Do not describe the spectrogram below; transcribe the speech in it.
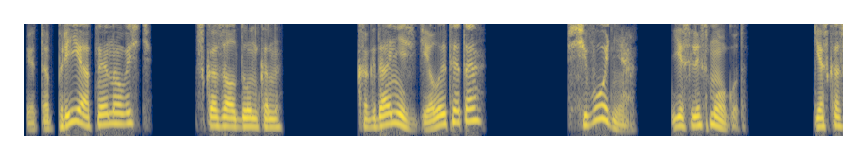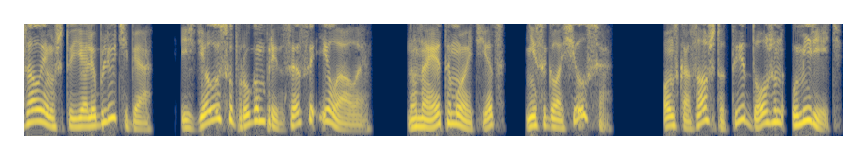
«Это приятная новость», — сказал Дункан. «Когда они сделают это?» «Сегодня, если смогут. Я сказала им, что я люблю тебя и сделаю супругом принцессы Илалы. Но на это мой отец не согласился. Он сказал, что ты должен умереть».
